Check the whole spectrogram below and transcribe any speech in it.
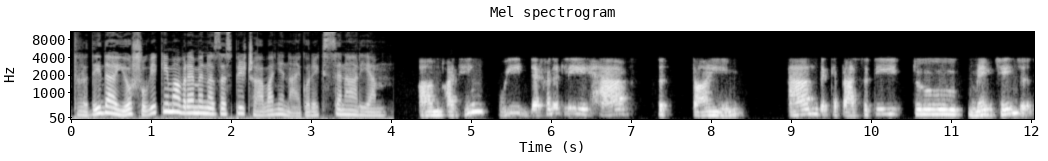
tvrdi da još uvijek ima vremena za sprječavanje najgoreg scenarija. Um, I think we definitely have the time and the capacity to make changes.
